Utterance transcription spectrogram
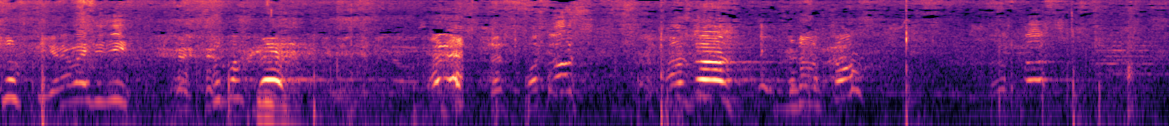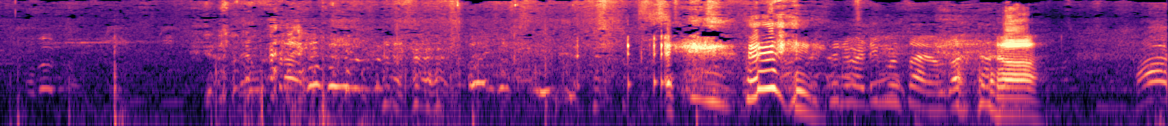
ठीक है ना भाई जी सिनेमैटिक मस्त आया होगा हाँ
